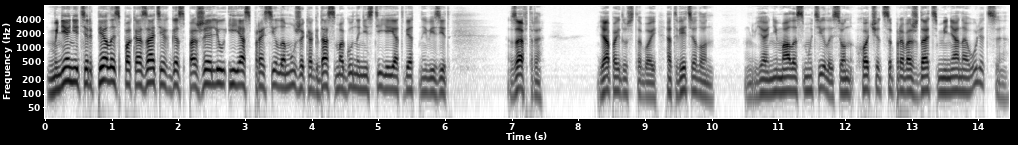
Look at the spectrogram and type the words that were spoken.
Мне не терпелось показать их госпоже Лю, и я спросила мужа, когда смогу нанести ей ответный визит. «Завтра», «Я пойду с тобой», — ответил он. Я немало смутилась. Он хочет сопровождать меня на улице?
